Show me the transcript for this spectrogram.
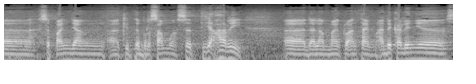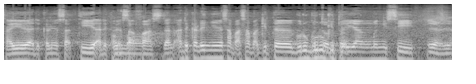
uh, sepanjang uh, kita bersama setiap hari uh, dalam My Quran Time. Ada kalanya saya, ada kalanya Sakti, ada kalanya Allah. Safas dan ada kalanya sahabat-sahabat kita, guru-guru Betul, kita betul. yang mengisi. Ya, ya.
